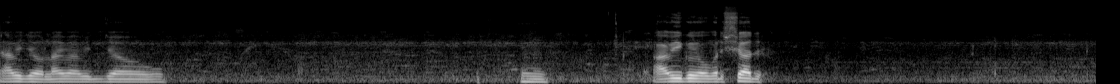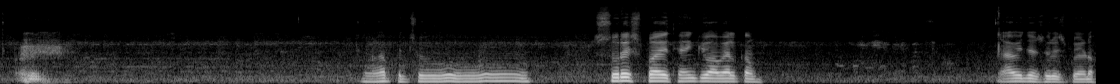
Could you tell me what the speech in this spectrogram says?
આવી જાઓ લાઈવ આવી જાઓ હમ આવી ગયો વરસાદ. આપજો સુરેશભાઈ થેન્ક યુ આ વેલકમ આવી જાઓ સુરેશભાઈ એડો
